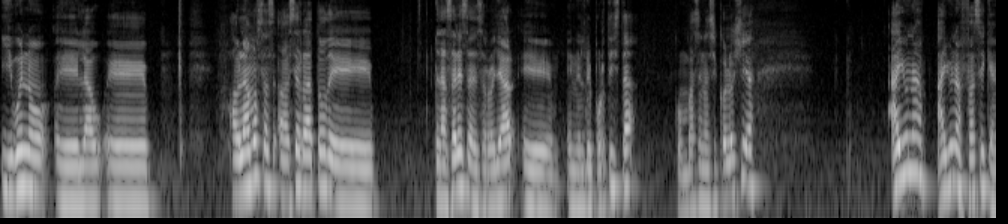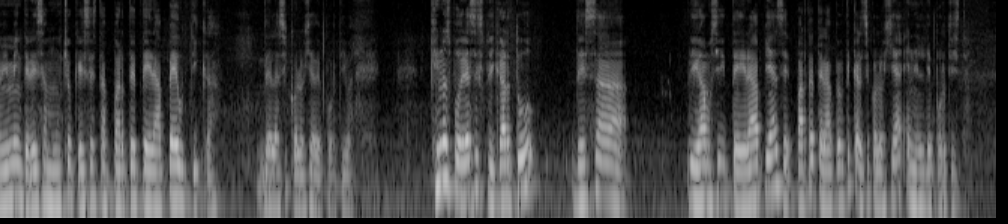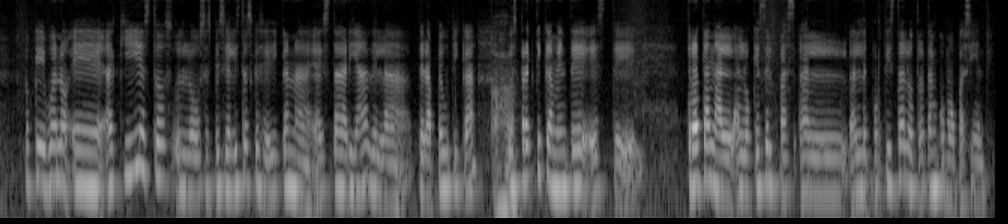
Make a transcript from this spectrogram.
Y bueno, eh, hablamos hace rato de las áreas a desarrollar eh, en el deportista con base en la psicología. Hay una, hay una fase que a mí me interesa mucho, que es esta parte terapéutica de la psicología deportiva. ¿Qué nos podrías explicar tú de esa, digamos, sí, terapia, parte terapéutica de la psicología en el deportista? Ok, bueno, eh, aquí estos, los especialistas que se dedican a, a esta área de la terapéutica, Ajá. pues prácticamente este tratan al, a lo que es el pas- al, al deportista lo tratan como paciente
